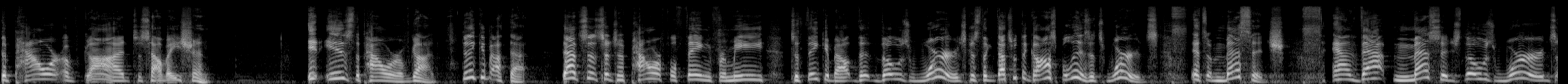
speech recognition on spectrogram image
the power of God to salvation. It is the power of God. Think about that. That's such a powerful thing for me to think about that those words, because that's what the gospel is. It's words. It's a message. And that message, those words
